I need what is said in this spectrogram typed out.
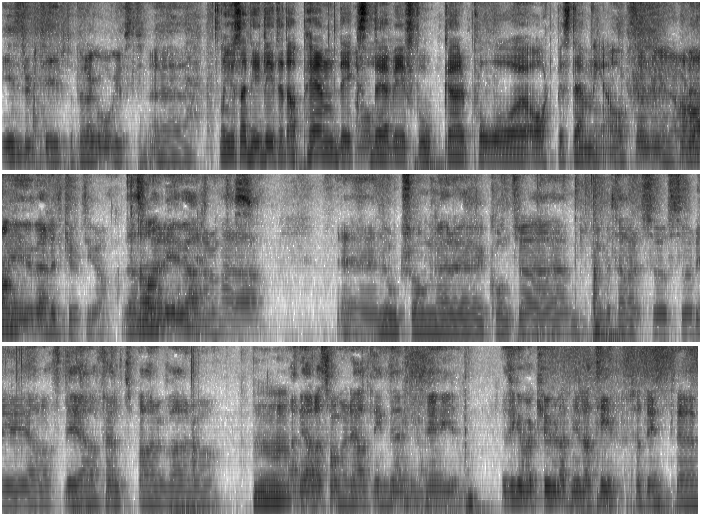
instruktivt och pedagogiskt. Och just det, det är ett litet appendix ja. där vi fokar på artbestämningen. Artbestämningen, och ja. den är ju väldigt kul tycker jag. Den ja. är ju alla de här eh, nordsångare kontra Pumetarsus och det är alla, det är alla fältsparvar och Mm. ja, det är alla sånger, det är allting. Det, det, jag tycker det var kul att ni la till så att det inte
